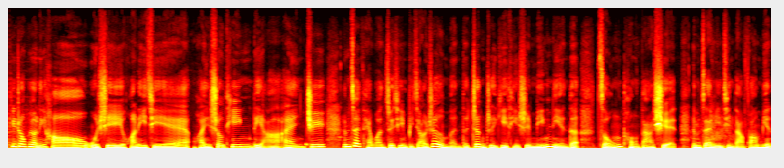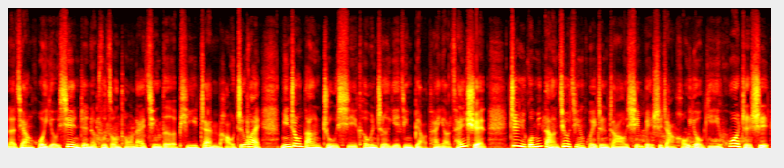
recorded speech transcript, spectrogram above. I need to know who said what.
Speaker 1: 听众朋友，你好，我是黄丽杰，欢迎收听两岸 N G。那么，在台湾最近比较热门的政治议题是明年的总统大选。那么，在民进党方面呢，将会有现任的副总统赖清德披战袍之外，民众党主席柯文哲也已经表态要参选。至于国民党究竟会征召新北市长侯友宜，或者是？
